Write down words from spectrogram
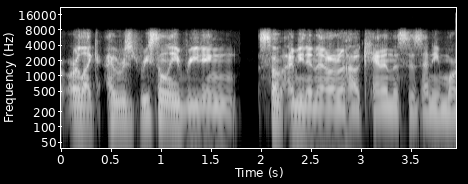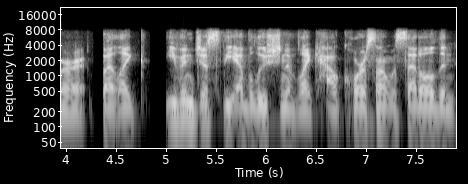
or like I was recently reading some. I mean, and I don't know how canon this is anymore, but like even just the evolution of like how Coruscant was settled, and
